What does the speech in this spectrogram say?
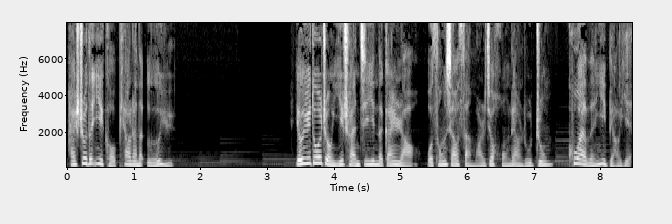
还说得一口漂亮的俄语。”由于多种遗传基因的干扰，我从小嗓门就洪亮如钟，酷爱文艺表演。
